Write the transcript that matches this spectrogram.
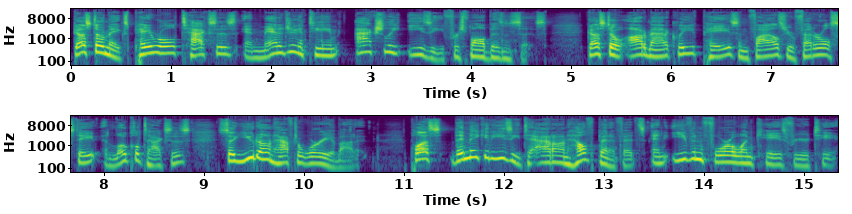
Gusto makes payroll, taxes, and managing a team actually easy for small businesses. Gusto automatically pays and files your federal, state, and local taxes so you don't have to worry about it. Plus, they make it easy to add on health benefits and even 401ks for your team.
